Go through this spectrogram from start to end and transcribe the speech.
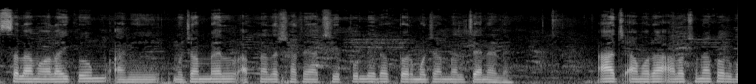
আসসালামু আলাইকুম, আমি মুজাম্মেল, আপনাদের সাথে আছি পল্লী ডক্টর মুজাম্মেল চ্যানেলে। আজ আমরা আলোচনা করব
